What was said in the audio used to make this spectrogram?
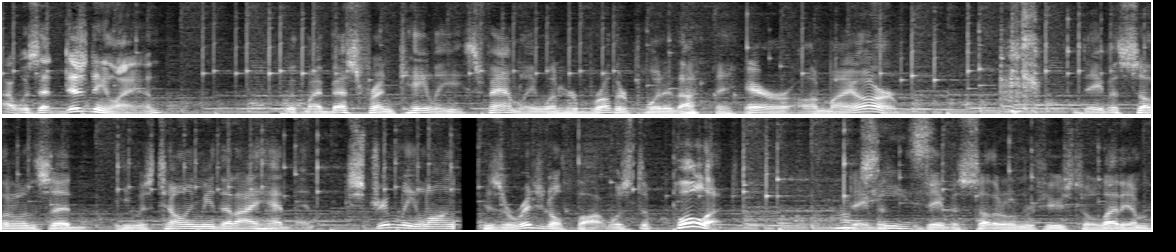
I was at Disneyland with my best friend Kaylee's family when her brother pointed out the hair on my arm. Davis Sutherland said he was telling me that I had an extremely long. His original thought was to pull it. Oh, jeez. Davis Sutherland refused to let him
